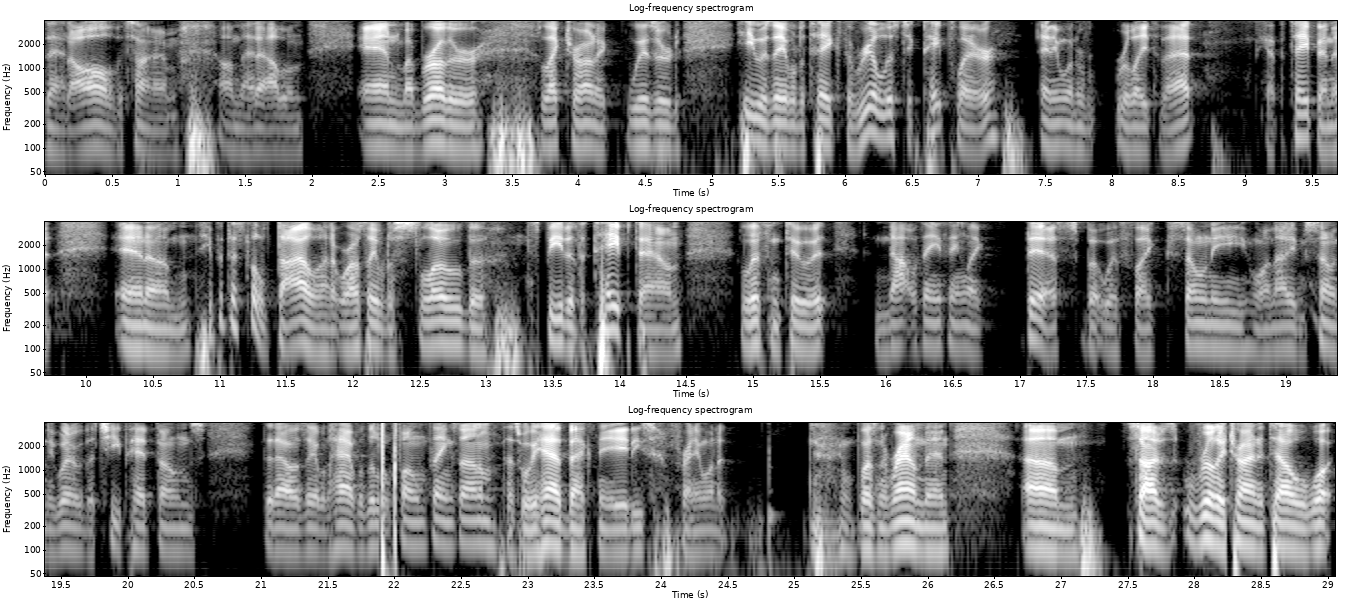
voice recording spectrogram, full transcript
that all the time on that album, and my brother, electronic wizard, he was able to take the realistic tape player. Anyone relate to that? Got the tape in it, and um, he put this little dial on it where I was able to slow the speed of the tape down, listen to it, not with anything like this, but with like Sony, well, not even Sony, whatever the cheap headphones that I was able to have with little foam things on them. That's what we had back in the 80s for anyone that wasn't around then. Um, so I was really trying to tell what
